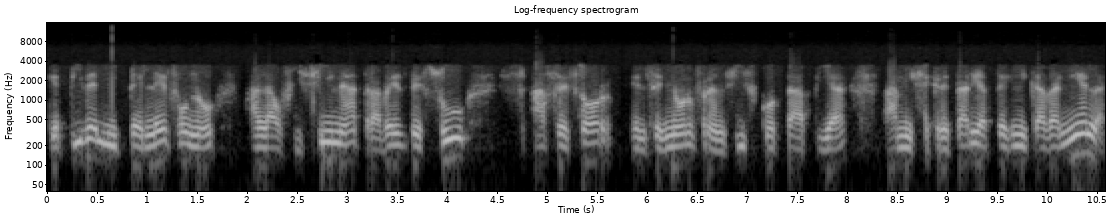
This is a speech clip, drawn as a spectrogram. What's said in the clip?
que pide mi teléfono a la oficina a través de su asesor, el señor Francisco Tapia, a mi secretaria técnica Daniela.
